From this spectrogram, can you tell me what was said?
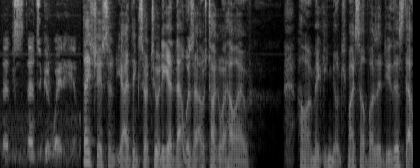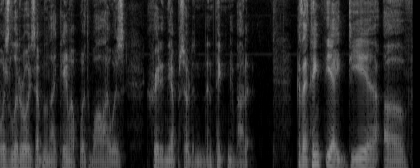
That's that's a good way to handle. It. Thanks, Jason. Yeah, I think so too. And again, that was I was talking about how I how I'm making notes myself as I do this. That was literally something I came up with while I was creating the episode and, and thinking about it. Because I think the idea of,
